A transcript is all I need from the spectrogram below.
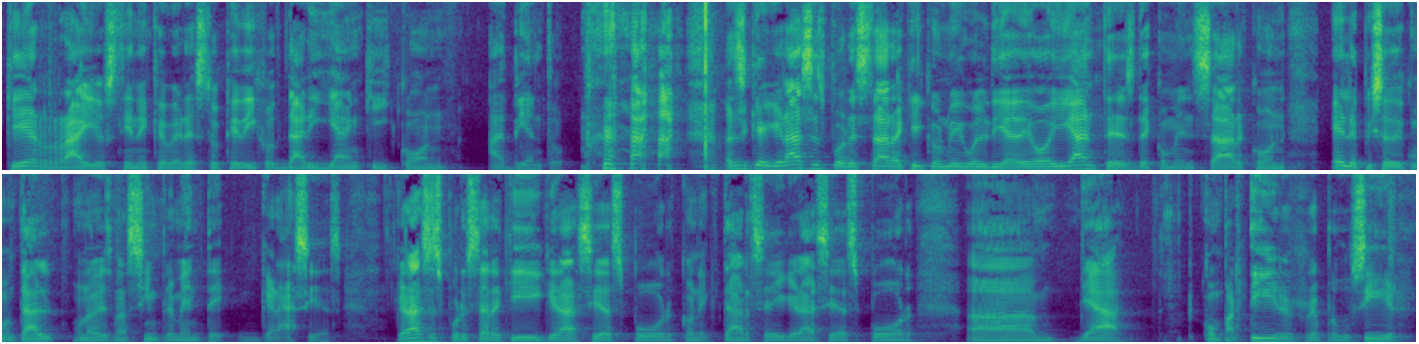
qué rayos tiene que ver esto que dijo Daddy Yankee con Adviento. Así que gracias por estar aquí conmigo el día de hoy. antes de comenzar con el episodio como tal, una vez más, simplemente gracias. Gracias por estar aquí, gracias por conectarse, gracias por ah, compartir, reproducir,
